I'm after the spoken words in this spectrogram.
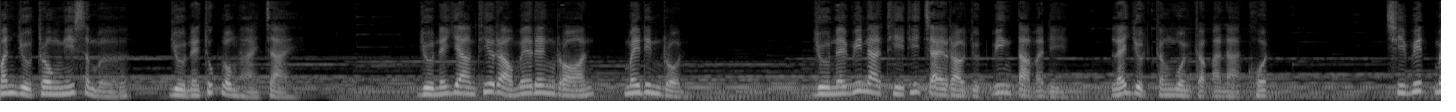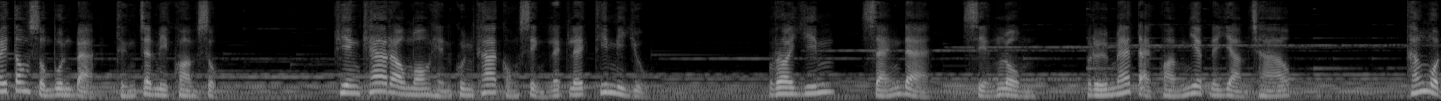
มันอยู่ตรงนี้เสมอ อยู่ในทุกลมหายใจ อยู่ในยามที่เราไม่เร่งร้อน ไม่ดิ้นรน อยู่ในวินาทีที่ใจเราหยุดวิ่งตามอดีต และหยุดกังวลกับอนาคต ชีวิตไม่ต้องสมบูรณ์แบบถึงจะมีความสุข เพียงแค่เรามองเห็นคุณค่าของสิ่งเล็กๆ ที่มีอยู่ รอยยิ้ม แสงแดด เสียงลม หรือแม้แต่ความเงียบในยามเช้า ทั้งหมด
